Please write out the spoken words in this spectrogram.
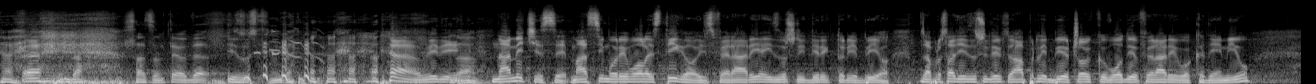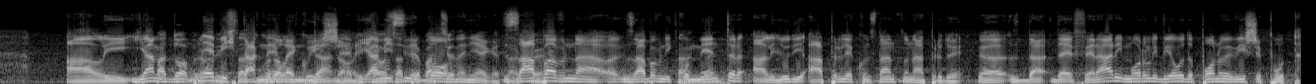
da, sad sam teo da izustim. Da. ja, vidi, da. nameće se. Massimo Rivola je stigao iz Ferrarija, izvršni direktor je bio, zapravo sad je izvršni direktor Aprili, bio čovjek koji je vodio Ferrari u akademiju, ali ja pa dobro, ne bih tako ne, daleko da, išao. Ne ja mislim da to na njega, tako zabavna, je. zabavni tako komentar, je. ali ljudi Aprilia konstantno napreduje. Da, da je Ferrari morali bi ovo da ponove više puta,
